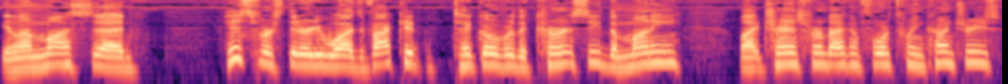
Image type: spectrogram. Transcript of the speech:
Elon Musk said his first theory was if I could take over the currency, the money, like transferring back and forth between countries,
